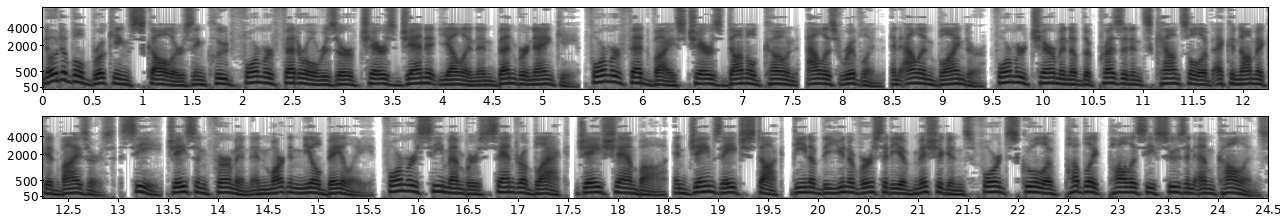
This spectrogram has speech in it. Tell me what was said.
Notable Brookings scholars include former Federal Reserve chairs Janet Yellen and Ben Bernanke, former Fed vice chairs Donald Cohn, Alice Rivlin, and Alan Blinder, former chairman of the President's Council of Economic Advisers C. Jason Furman and Martin Neil Baily, former C members Sandra Black, Jay Shambaugh, and James H. Stock, Dean of the University of Michigan's Ford School of Public Policy Susan M. Collins,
